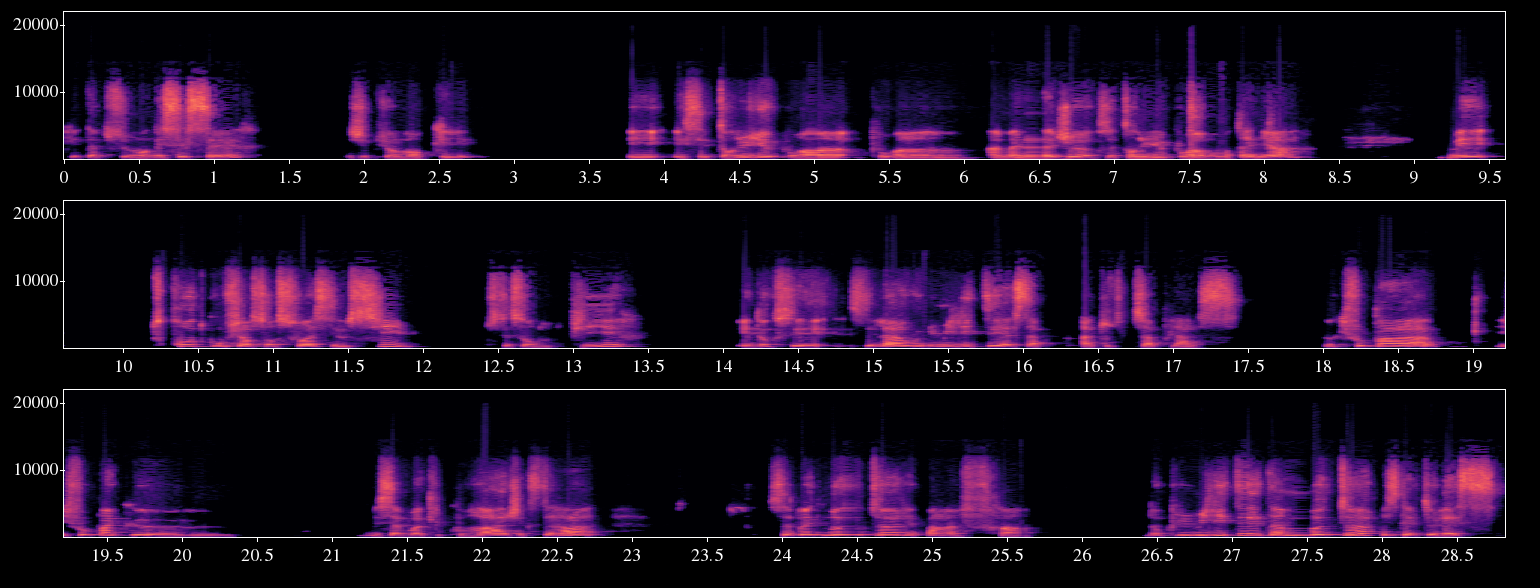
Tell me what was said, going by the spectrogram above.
qui est absolument nécessaire, j'ai pu en manquer. Et, et c'est ennuyeux pour un, pour un manager, c'est ennuyeux pour un montagnard. Mais trop de confiance en soi, c'est aussi, c'est sans doute pire. Et donc, c'est là où l'humilité a, sa, a toute sa place. Donc, il faut pas, il faut pas que, mais ça voit avec le courage, etc. Ça peut être moteur et pas un frein. Donc, l'humilité est un moteur parce qu'elle te laisse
